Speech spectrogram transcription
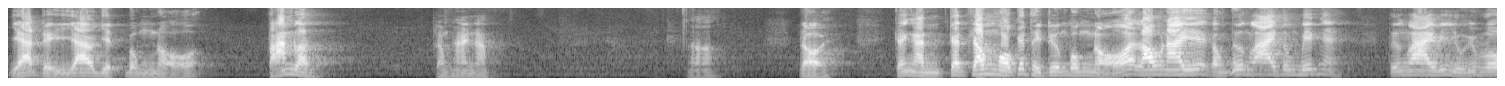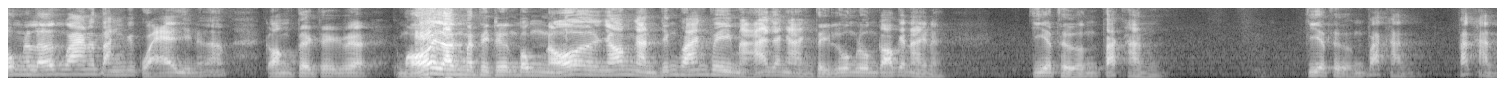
Giá trị giao dịch bùng nổ 8 lần trong 2 năm. Đó. Rồi cái ngành cái, trong một cái thị trường bùng nổ lâu nay còn tương lai tôi không biết nha. Tương lai ví dụ cái vốn nó lớn quá nó tăng cái quẹ gì nữa không? Còn từ, từ, ờ, mỗi lần mà thị trường bùng nổ nhóm ngành chứng khoán phi mã chẳng hạn thì luôn luôn có cái này nè. Chia thưởng phát hành. Chia thưởng phát hành phát hành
